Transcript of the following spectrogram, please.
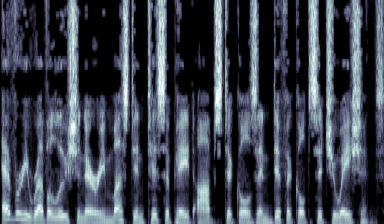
"...every revolutionary must anticipate obstacles and difficult situations."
